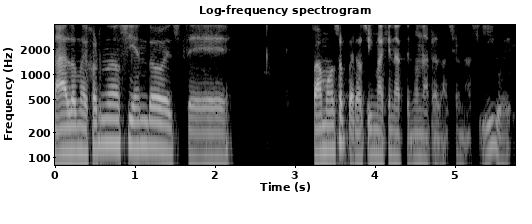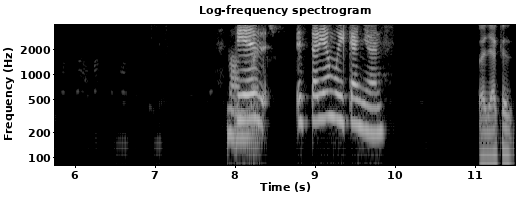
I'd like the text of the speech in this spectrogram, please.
a lo mejor no siendo este famoso, pero sí imagínate en una relación así, güey. Sí, es- estaría muy cañón. O sea, ya que,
